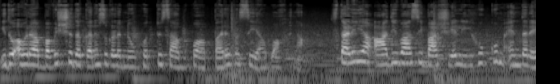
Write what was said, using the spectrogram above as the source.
ಇದು ಅವರ ಭವಿಷ್ಯದ ಕನಸುಗಳನ್ನು ಹೊತ್ತು ಸಾಗುವ ಭರವಸೆಯ ವಾಹನ. ಸ್ಥಳೀಯ ಆದಿವಾಸಿ ಭಾಷೆಯಲ್ಲಿ ಹುಕುಂ ಎಂದರೆ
